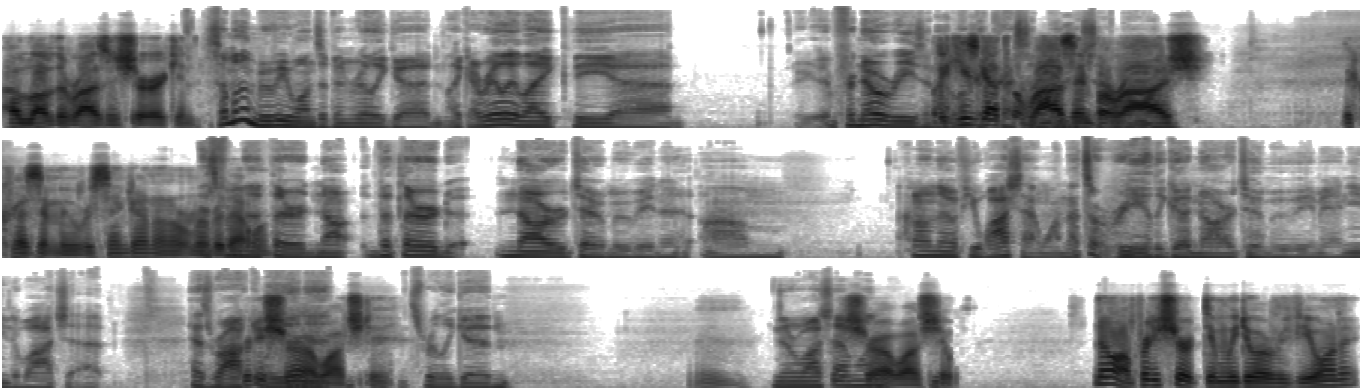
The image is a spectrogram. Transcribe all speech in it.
I love the Rasen Shuriken. Some of the movie ones have been really good. Like I really like the uh for no reason. Like he's got the Rasen Moon Barrage. The Crescent Moon Rasengan. I don't remember that the one. third Na- the third Naruto movie. Um I don't know if you watched that one. That's a really good Naruto movie, man. You need to watch that. Has Rock Pretty Lee sure I it. watched it. It's really good. You never watched that Pretty one? sure I watched it. No, I'm pretty sure. Didn't we do a review on it?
